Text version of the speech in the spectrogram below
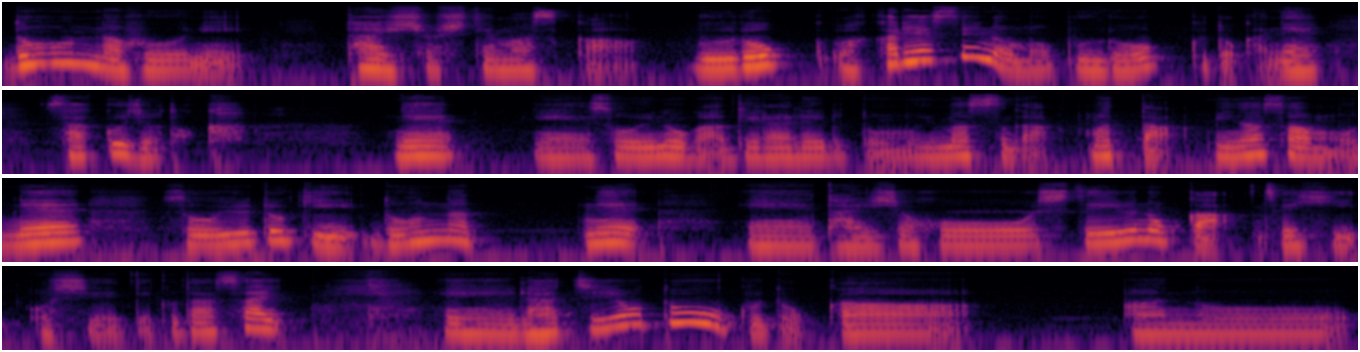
どんな風に対処してますか？ブロック、わかりやすいのはもうブロックとかね、削除とか、ね、えー、そういうのが挙げられると思いますがまた皆さんもねそういう時どんなねえー、対処法をしているのかぜひ教えてください。えー、ラジオトークとかあの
